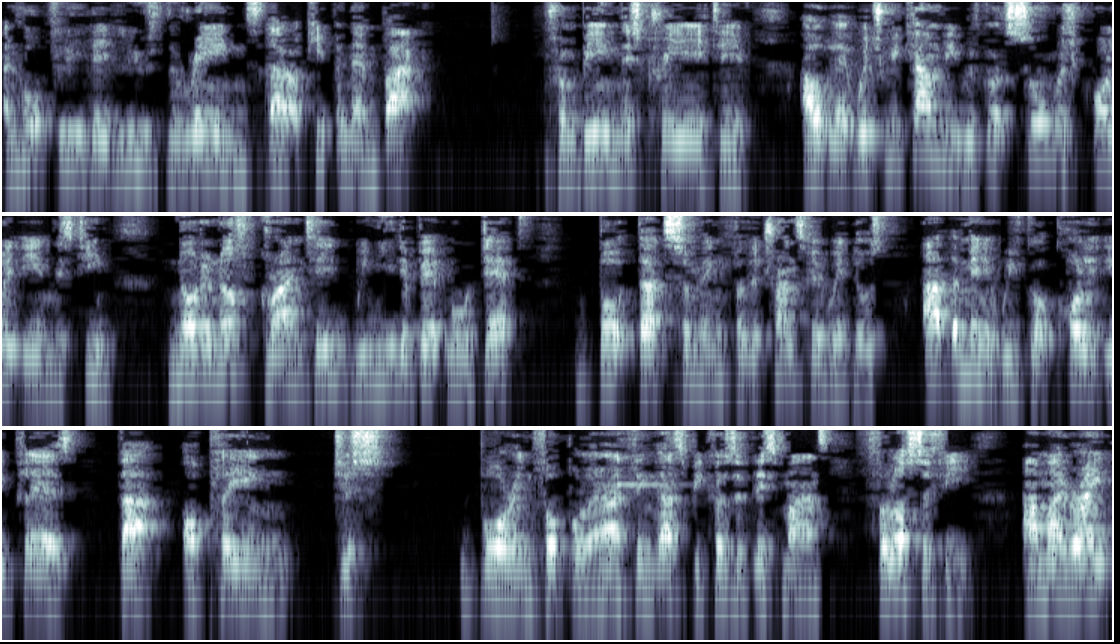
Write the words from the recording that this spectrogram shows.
and hopefully, they'd lose the reins that are keeping them back from being this creative outlet, which we can be. We've got so much quality in this team. Not enough, granted. We need a bit more depth, but that's something for the transfer windows. At the minute, we've got quality players that are playing just boring football, and I think that's because of this man's philosophy. Am I right?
